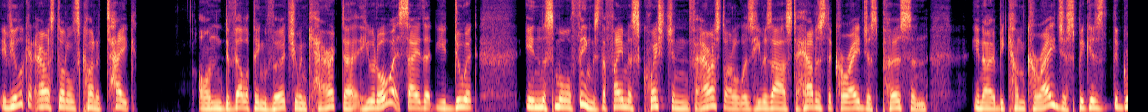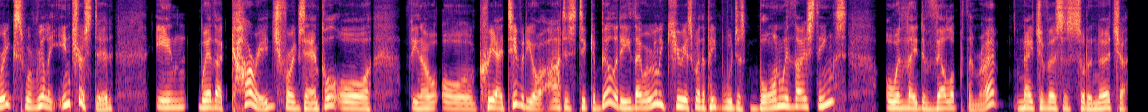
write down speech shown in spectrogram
if you look at Aristotle's kind of take on developing virtue and character, he would always say that you do it in the small things. The famous question for Aristotle was he was asked, How does the courageous person you know, become courageous because the Greeks were really interested in whether courage, for example, or you know, or creativity or artistic ability, they were really curious whether people were just born with those things or whether they developed them, right? Nature versus sort of nurture.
